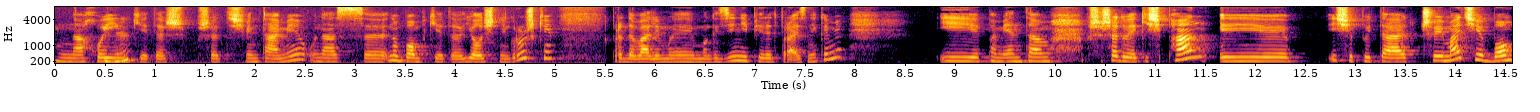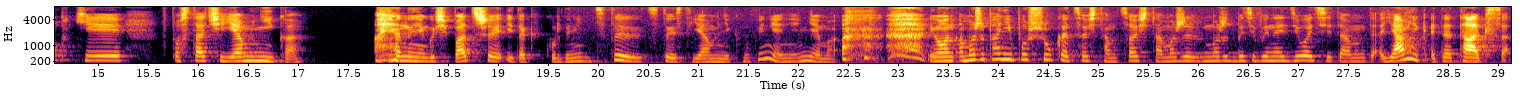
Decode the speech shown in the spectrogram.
na choinki mhm. też przed świętami. U nas, e, no bombki to joleczne gruszki, prodawali w magazynie przed praznikami. I pamiętam, przyszedł jakiś pan i, i pyta, czy macie bombki w postaci jamnika? A ja na niego się patrzę i tak, kurde, nie, co, to, co to jest jamnik? Mówię, nie, nie, nie ma. I on, a może pani poszuka coś tam, coś tam, może, может быть, вы найдете там... Jamnik — это такса,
